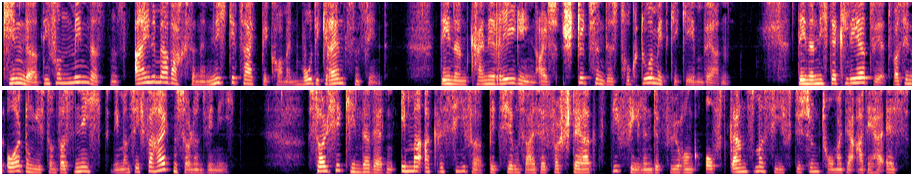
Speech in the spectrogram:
Kinder, die von mindestens einem Erwachsenen nicht gezeigt bekommen, wo die Grenzen sind, denen keine Regeln als stützende Struktur mitgegeben werden, denen nicht erklärt wird, was in Ordnung ist und was nicht, wie man sich verhalten soll und wie nicht. Solche Kinder werden immer aggressiver bzw. verstärkt die fehlende Führung oft ganz massiv die Symptome der ADHS.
